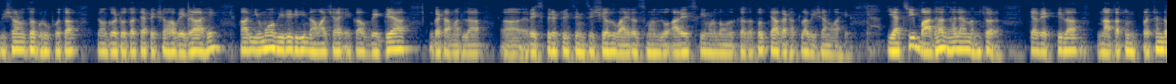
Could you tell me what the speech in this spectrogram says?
विषाणूचा ग्रुप होता किंवा गट होता त्यापेक्षा हा वेगळा आहे. हा न्युमोव्हिरिडी नावाच्या एका वेगळ्या गटामधला रेस्पिरेटरी सिन्सिशियल व्हायरस म्हणून जो आर एस व्ही म्हणून ओळखला जातो त्या गटातला विषाणू आहे. याची बाधा झाल्यानंतर त्या व्यक्तीला नाकातून प्रचंड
